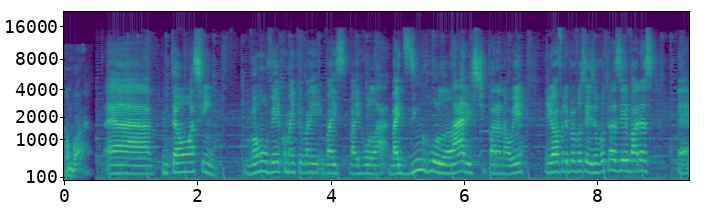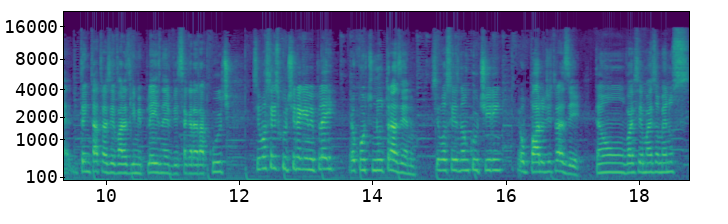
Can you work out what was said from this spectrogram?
vambora. É, então, assim, vamos ver como é que vai, vai, vai rolar, vai desenrolar este Paranauê. E eu falei pra vocês, eu vou trazer várias, é, tentar trazer várias gameplays, né, ver se a galera curte. Se vocês curtirem a gameplay, eu continuo trazendo. Se vocês não curtirem, eu paro de trazer. Então vai ser mais ou menos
